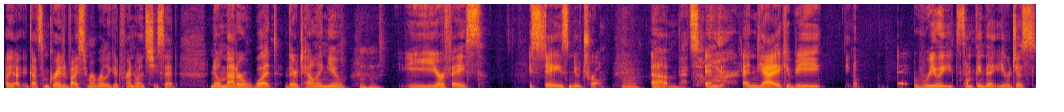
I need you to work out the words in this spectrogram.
I, I got some great advice from a really good friend once. She said, "No matter what they're telling you, mm-hmm. Your face stays neutral." Um, That's so and hard. and yeah, it could be you know really something that you're just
